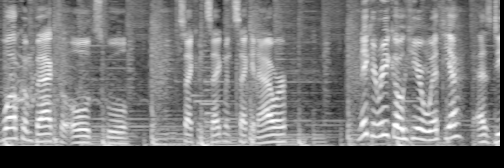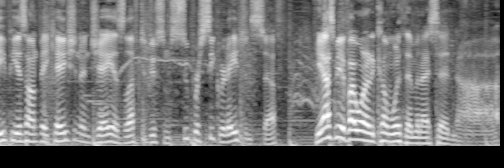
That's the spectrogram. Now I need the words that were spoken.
Welcome back to Old School. Second segment, second hour. Nick and Rico here with you as DP is on vacation and Jay is left to do some super secret agent stuff. He asked me if I wanted to come with him, and I said nah.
